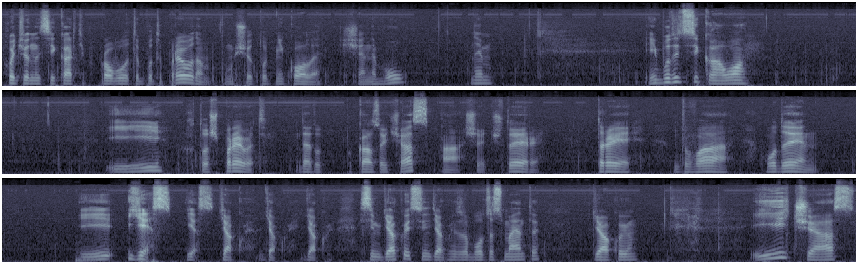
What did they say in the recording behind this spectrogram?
хочу на цій карті попробувати бути приводом, тому що тут ніколи ще не був ним. І буде цікаво. І хто ж привид? Де тут показує час? А, ще 4, 3, 2, 1. І. Єс! Єс! Дякую, дякую, дякую. Всім дякую, всім дякую за аплодисменти. Дякую. І час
